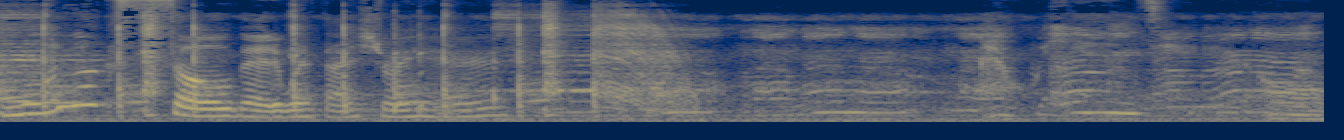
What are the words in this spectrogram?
Moon looks so good with that short hair. And Win's hair. Oh.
